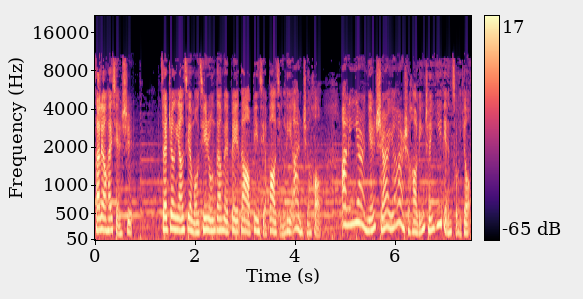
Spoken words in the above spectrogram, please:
材料还显示，在正阳县某金融单位被盗并且报警立案之后，二零一二年十二月二十号凌晨一点左右，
